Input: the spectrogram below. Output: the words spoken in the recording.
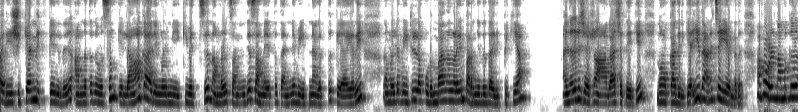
പരീക്ഷിക്കാൻ നിൽക്കരുത്. അന്നത്തെ ദിവസം എല്ലാ കാര്യങ്ങളും നീക്കി വെച്ച് നമ്മൾ സന്ധ്യസമയത്ത് തന്നെ വീട്ടിനകത്ത് കയറി നമ്മളുടെ വീട്ടിലുള്ള കുടുംബാംഗങ്ങളെയും പറഞ്ഞത് ധരിപ്പിക്കുക. എന്നതിന് ശേഷം ആകാശത്തേക്ക് നോക്കാതിരിക്കുക. ഇതാണ് ചെയ്യേണ്ടത്. അപ്പോൾ നമുക്ക്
